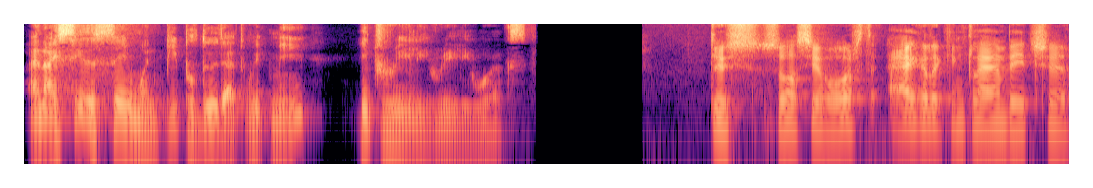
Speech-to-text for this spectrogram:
And I see the same when people do that with me. It really, really works. Dus zoals je hoort, eigenlijk een klein beetje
